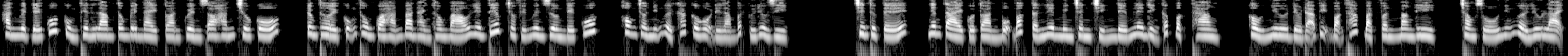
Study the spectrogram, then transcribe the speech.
Hàn Nguyệt đế quốc cùng Thiên Lam Tông bên này toàn quyền do hắn chiếu cố, đồng thời cũng thông qua hắn ban hành thông báo liên tiếp cho phía Nguyên Dương đế quốc, không cho những người khác cơ hội để làm bất cứ điều gì. Trên thực tế, nhân tài của toàn bộ Bắc Tấn Liên minh chân chính đếm lên đỉnh cấp bậc thang, hầu như đều đã bị bọn Thác Bạt Vân mang đi, trong số những người lưu lại,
